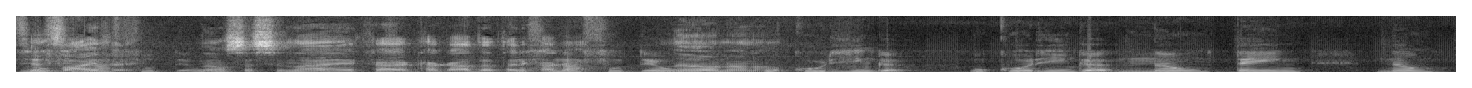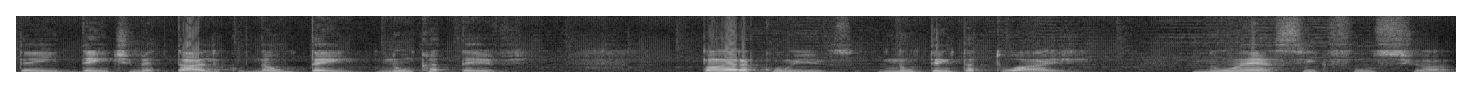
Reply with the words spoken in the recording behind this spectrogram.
se não assinar, vai, fudeu. Não, se assinar é ca- cagada até se assinar, fudeu. Não, não, não. O Coringa, o Coringa não tem, não tem dente metálico. Não tem. Nunca teve. Para com isso. Não tem tatuagem. Não é assim que funciona.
